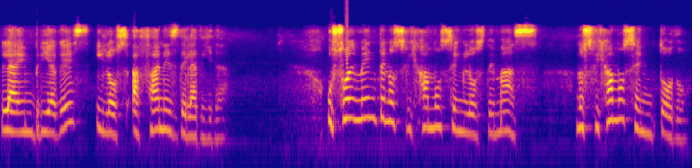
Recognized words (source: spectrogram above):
la embriaguez y los afanes de la vida Usualmente nos fijamos en los demás, nos fijamos en todo,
